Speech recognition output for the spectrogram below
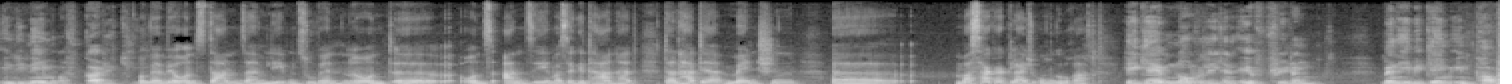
in the name of God actually. Und wenn wir uns dann seinem Leben zuwenden und äh, uns ansehen, was er getan hat, dann hat er Menschen äh, massakergleich umgebracht. He gave no religion a freedom when he became in power.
